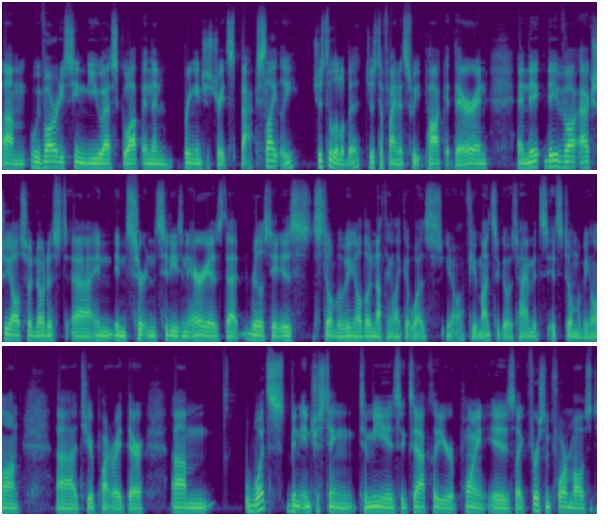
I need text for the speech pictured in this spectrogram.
Um, we've already seen the U.S. go up and then bring interest rates back slightly. Just a little bit, just to find a sweet pocket there, and and they they've actually also noticed uh, in in certain cities and areas that real estate is still moving, although nothing like it was you know a few months ago's time. It's it's still moving along. Uh, to your point right there. Um, what's been interesting to me is exactly your point is like first and foremost.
